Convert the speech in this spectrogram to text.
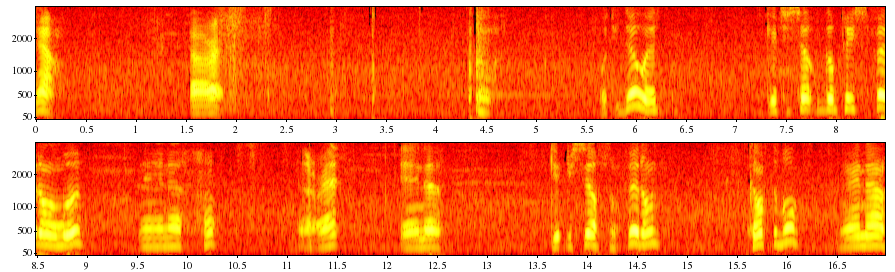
Now, all right. what you do is, get yourself a good piece of fiddling wood, and uh, huh, all right, and uh, get yourself some fiddling, comfortable, and uh,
